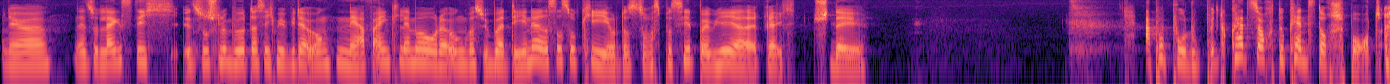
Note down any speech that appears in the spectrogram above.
Ja, also solange es nicht so schlimm wird, dass ich mir wieder irgendeinen Nerv einklemme oder irgendwas überdehne, ist das okay. Und das sowas passiert bei mir ja recht schnell. Apropos, du, du kannst doch, du kennst doch Sport.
